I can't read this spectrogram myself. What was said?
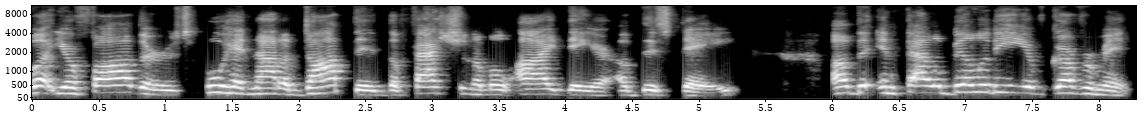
But your fathers, who had not adopted the fashionable idea of this day, of the infallibility of government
